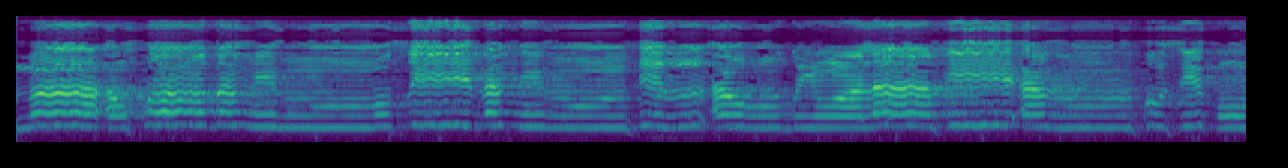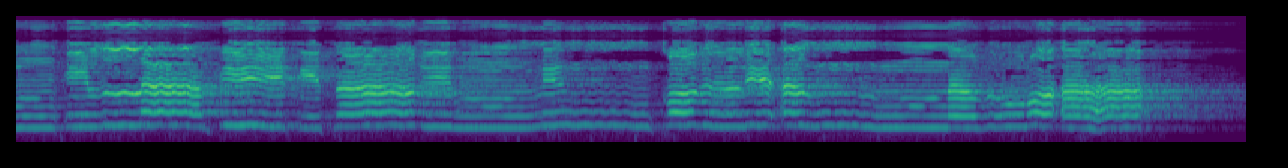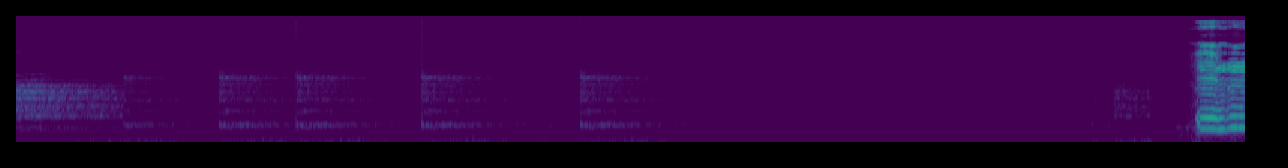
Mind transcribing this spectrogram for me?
مَا أَصَابَ مِن مُّصِيبَةٍ فِي الْأَرْضِ وَلَا فِي أَنفُسِكُمْ إِنَّ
